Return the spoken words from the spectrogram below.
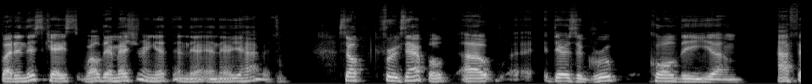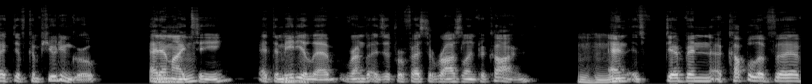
But in this case, well, they're measuring it, and there and there you have it. So, for example, uh, there's a group called the um, Affective Computing Group at mm-hmm. MIT at the Media mm-hmm. Lab, run by the professor Rosalind Picard. Mm-hmm. And there have been a couple of uh,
